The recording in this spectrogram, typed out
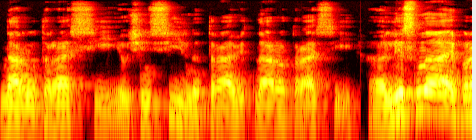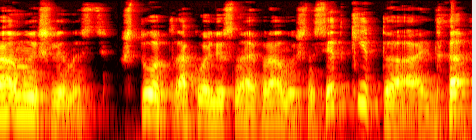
народ России, очень сильно травит народ России. Лесная промышленность. Что такое лесная промышленность? Это Китай, да?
